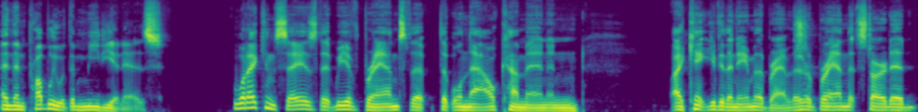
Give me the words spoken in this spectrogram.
and then probably what the median is. what I can say is that we have brands that that will now come in and I can't give you the name of the brand. But there's a brand that started,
